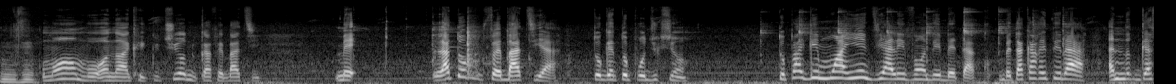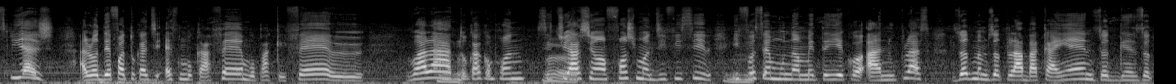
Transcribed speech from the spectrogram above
Mhm. Moi, en agriculture, nous avons fait bâtir. Mais là, tu fais bâtir, tu as production. Tu n'as pas de moyen d'y aller vendre des bêtes. Les bêtes arrêter là, à notre gaspillage. Alors, des fois, tu as dit, est-ce que je peux faire, je pas faire. Euh, voilà, mm -hmm. tu comprendre. Situation ouais. franchement difficile. Mm -hmm. Il faut que nous mettre à nous place. Zot même zot la bacayenne, zot gen zot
